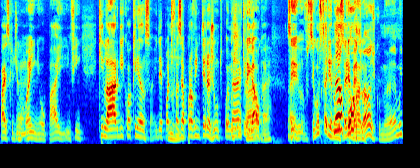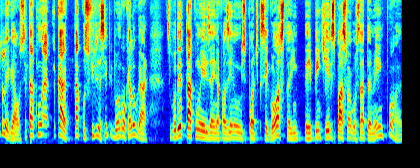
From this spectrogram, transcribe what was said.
pais que eu digo é. mãe ou pai, enfim, que largue com a criança. E daí pode uhum. fazer a prova inteira junto. Pô, imagina é, que claro, legal, cara. Você, é. você gostaria, não, não gostaria, porra, Beto? lógico, meu, é muito legal. Você tá com. Cara, tá com os filhos é sempre bom em qualquer lugar. Se poder estar tá com eles ainda fazendo um esporte que você gosta, e de repente eles passam a gostar também, porra.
